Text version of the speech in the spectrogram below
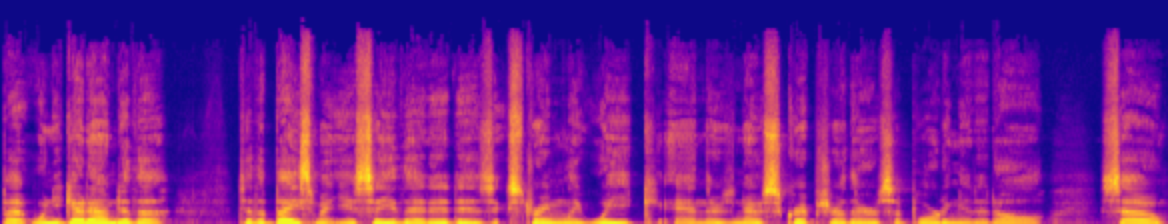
But when you go down to the to the basement, you see that it is extremely weak and there's no scripture there supporting it at all. So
